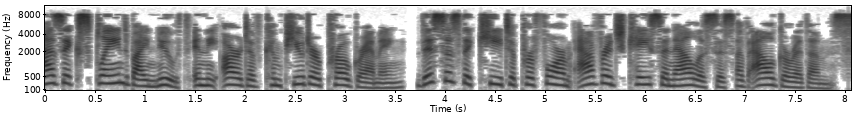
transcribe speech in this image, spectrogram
As explained by Knuth in The Art of Computer Programming, this is the key to perform average case analysis of algorithms.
